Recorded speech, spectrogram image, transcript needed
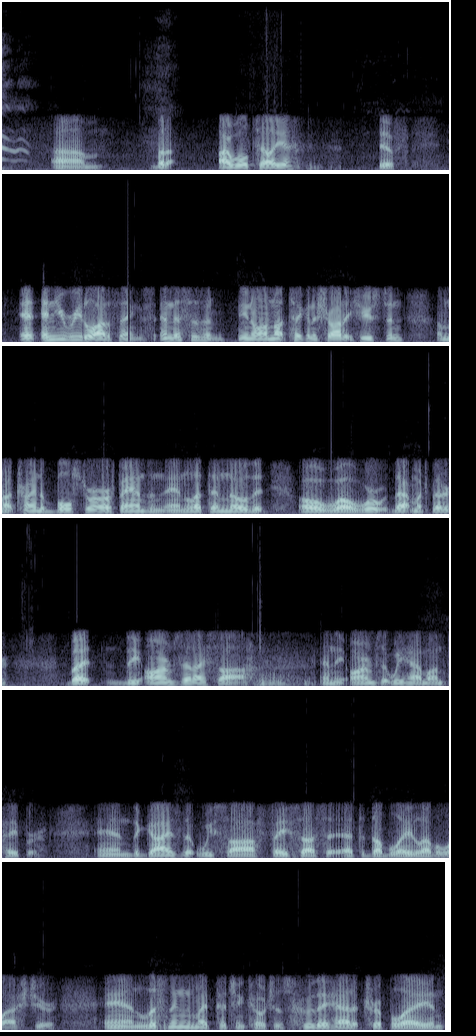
um, but I will tell you, if and, and you read a lot of things, and this isn't, you know, I'm not taking a shot at Houston. I'm not trying to bolster our fans and, and let them know that, oh, well, we're that much better. But the arms that I saw, and the arms that we have on paper, and the guys that we saw face us at the Double A level last year, and listening to my pitching coaches, who they had at Triple A, and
